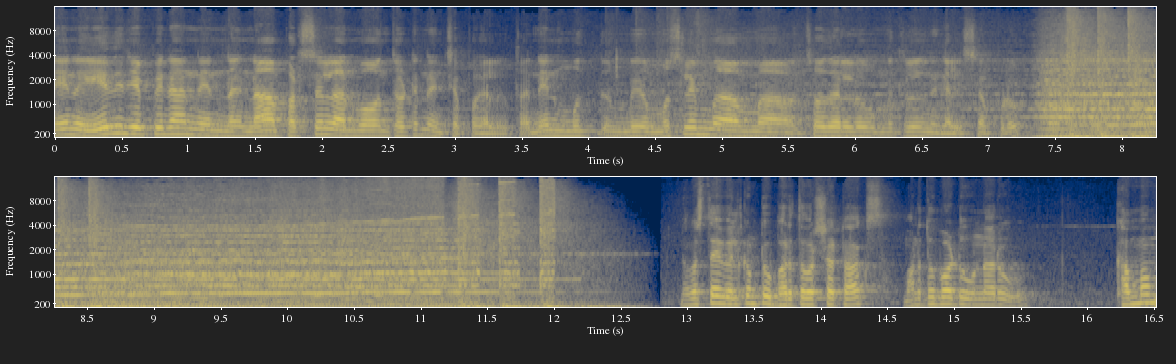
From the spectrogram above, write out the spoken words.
నేను ఏది చెప్పినా నేను నా- పర్సనల్ అనుభవంతో నేను చెప్పగలుగుతాను నేను ముస్లిం మా సోదరులు మిత్రులను కలిసినప్పుడు నమస్తే వెల్కమ్ టు భరతవర్ష టాక్స్. మనతో పాటు ఉన్నారు ఖమ్మం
